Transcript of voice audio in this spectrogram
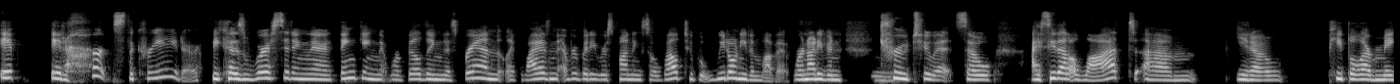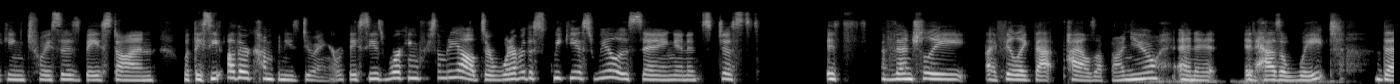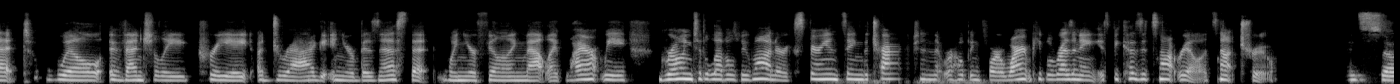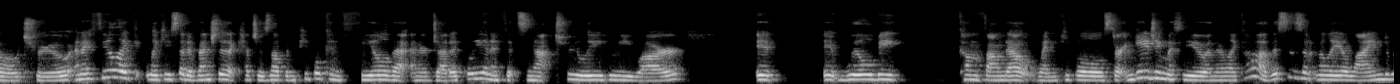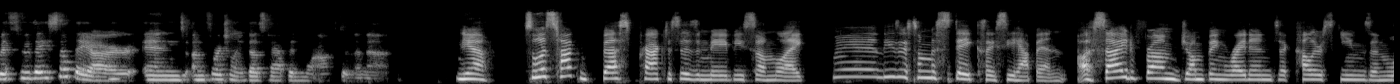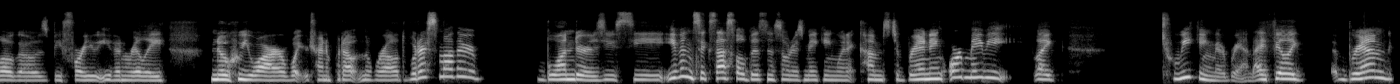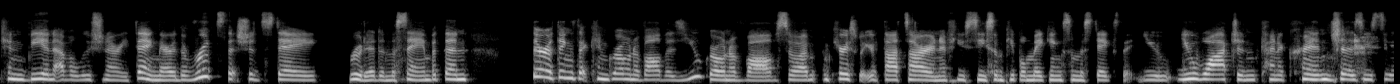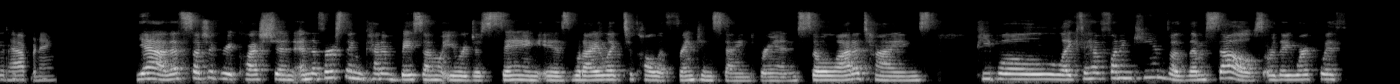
it it hurts the creator because we're sitting there thinking that we're building this brand that like why isn't everybody responding so well to but we don't even love it we're not even mm. true to it so i see that a lot um, you know, people are making choices based on what they see other companies doing or what they see is working for somebody else or whatever the squeakiest wheel is saying. And it's just, it's eventually, I feel like that piles up on you and it, it has a weight that will eventually create a drag in your business that when you're feeling that like why aren't we growing to the levels we want or experiencing the traction that we're hoping for why aren't people resonating it's because it's not real it's not true it's so true. And I feel like, like you said, eventually that catches up and people can feel that energetically. And if it's not truly who you are, it it will become found out when people start engaging with you and they're like, oh, this isn't really aligned with who they said they mm-hmm. are. And unfortunately, it does happen more often than that. Yeah. So let's talk best practices and maybe some like eh, these are some mistakes I see happen. Aside from jumping right into color schemes and logos before you even really know who you are, what you're trying to put out in the world, what are some other blunders you see even successful business owners making when it comes to branding or maybe like tweaking their brand? I feel like brand can be an evolutionary thing. There are the roots that should stay rooted and the same, but then there are things that can grow and evolve as you grow and evolve. So I'm, I'm curious what your thoughts are, and if you see some people making some mistakes that you you watch and kind of cringe as you see it happening. Yeah, that's such a great question. And the first thing, kind of based on what you were just saying, is what I like to call a Frankenstein brand. So a lot of times people like to have fun in Canva themselves, or they work with,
